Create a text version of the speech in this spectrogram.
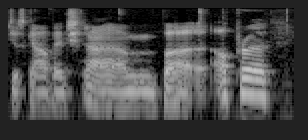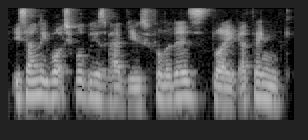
just garbage. Um, but Opera is only watchable because of how beautiful it is. Like, I think.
